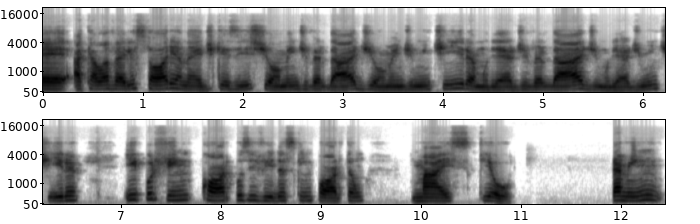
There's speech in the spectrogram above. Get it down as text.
é aquela velha história, né, de que existe homem de verdade, homem de mentira, mulher de verdade, mulher de mentira, e por fim, corpos e vidas que importam mais que outros. Para mim,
